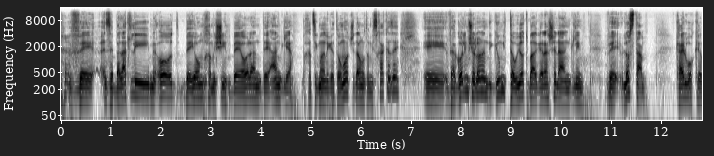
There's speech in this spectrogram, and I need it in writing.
וזה בלט לי מאוד ביום חמישי, בהולנד, אנגליה, בחצי גמר ליגת האומות, שידרנו את המשחק הזה, אה, והגולים של הולנד הגיעו מטעויות בהגנה של האנגלים. ולא סתם, קייל ווקר,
